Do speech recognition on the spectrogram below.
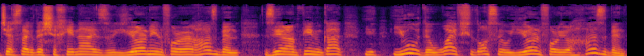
just like the Shekhinah is yearning for her husband, Zeir Anpin, God, you, you, the wife, should also yearn for your husband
